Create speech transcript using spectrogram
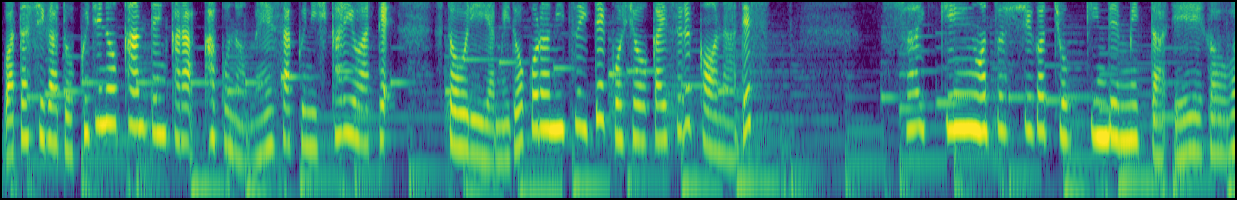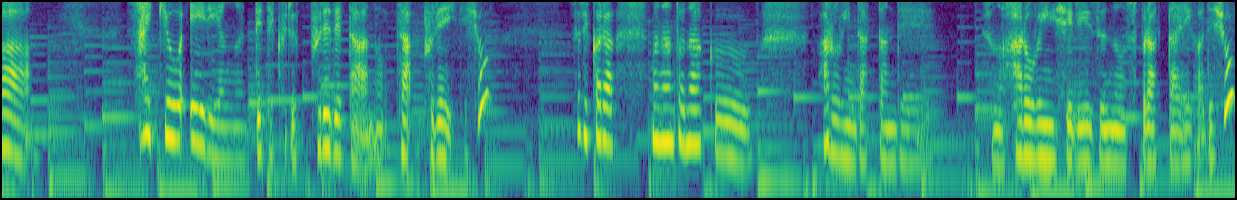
私が独自の観点から過去の名作に光を当てストーリーや見どころについてご紹介するコーナーです。最近私が直近で見た映画は最強エイリアンが出てくるプレデターのザ・プレイでしょ？それから、まあ、なんとなくハロウィンだったんでそのハロウィンシリーズのスプラッター映画でしょ？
